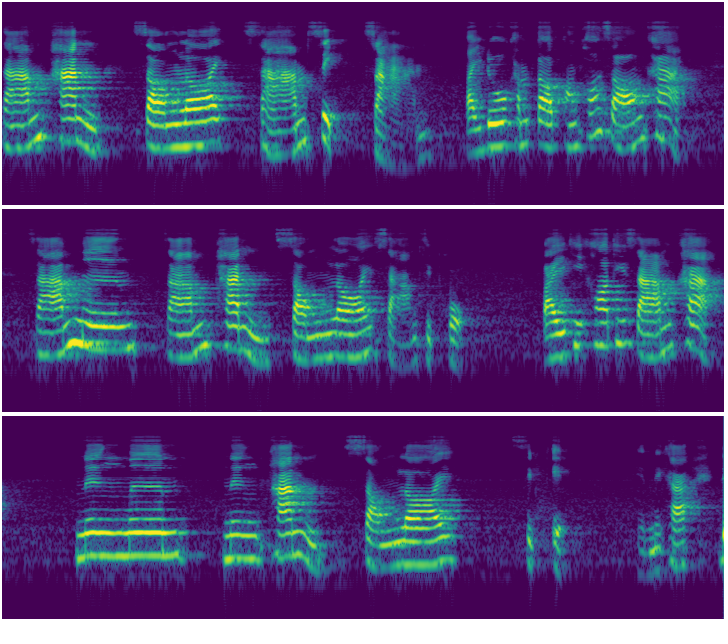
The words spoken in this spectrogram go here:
3,233 ไปดูคำตอบของข้อ 2 ค่ะ 33,236 ไปที่ข้อที่ 3 ค่ะ 11,211เห็นไหมคะ เ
